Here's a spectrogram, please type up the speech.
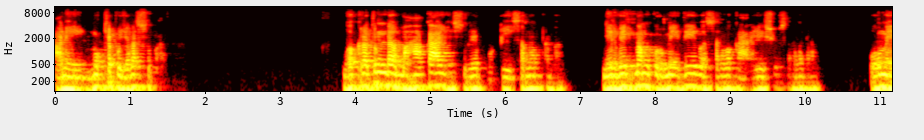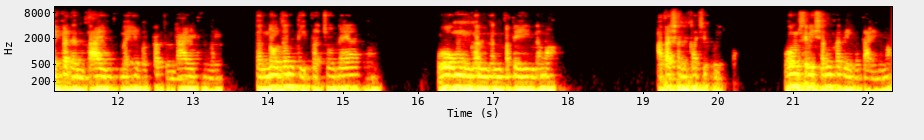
आणि मुख्य पूजेला सुरुवात. वक्रतुंड महाकाय सूर्यकोटी समप्रभा. निर्विघ्न कुर्मे देव सर्व कार्येषु सर्वदा. ओम एकदंताय विद्महे वक्रतुंडाय धीमहि तन्नो दंती प्रचोदयात्. ओम गण गणपते नमः. आता शंखाची पूजा. ओम श्री शंख देवताय नमः.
